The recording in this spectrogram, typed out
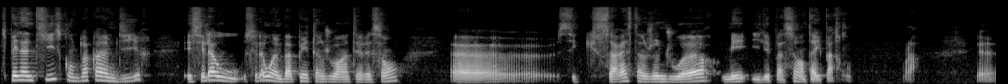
ce penalty, ce qu'on doit quand même dire, et c'est là où c'est là où Mbappé est un joueur intéressant, c'est que ça reste un jeune joueur, mais il est passé en taille patron. Voilà.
